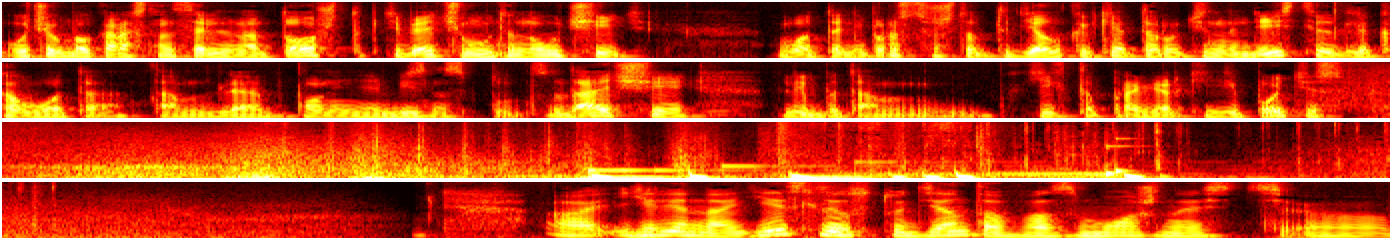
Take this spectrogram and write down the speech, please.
учеба как раз нацелена на то, чтобы тебя чему-то научить. Вот, а не просто, чтобы ты делал какие-то рутинные действия для кого-то, там, для выполнения бизнес-задачи, либо там каких-то проверки гипотез. Елена, есть ли у студентов возможность э,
